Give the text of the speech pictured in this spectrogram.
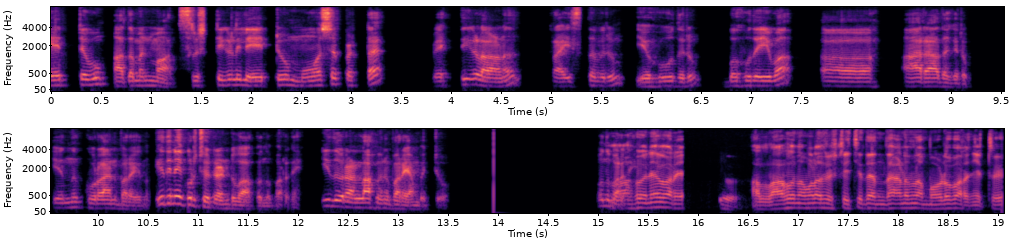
ഏറ്റവും അധമന്മാർ സൃഷ്ടികളിൽ ഏറ്റവും മോശപ്പെട്ട വ്യക്തികളാണ് ക്രൈസ്തവരും യഹൂദരും ബഹുദൈവ ആരാധകരും എന്ന് ഖുറാൻ പറയുന്നു. ഇതിനെക്കുറിച്ച് ഒരു രണ്ട് വാക്കൊന്ന് പറഞ്ഞേ. ഇതൊരു അള്ളാഹുവിന് പറയാൻ പറ്റുമോ ഒന്ന് പറ്റൂ. അള്ളാഹു നമ്മളെ സൃഷ്ടിച്ചത് എന്താണെന്ന് നമ്മോട് പറഞ്ഞിട്ട്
